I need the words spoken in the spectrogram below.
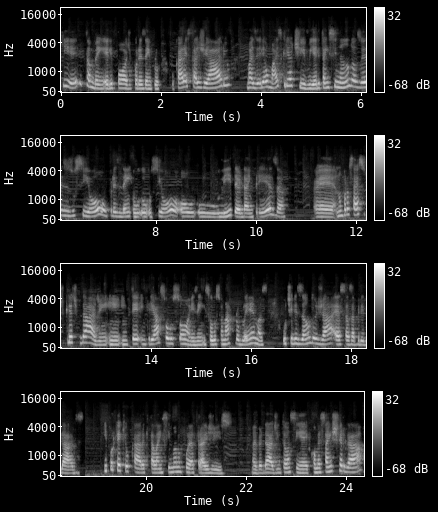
que ele também, ele pode, por exemplo, o cara é estagiário, mas ele é o mais criativo e ele está ensinando às vezes o CEO, o presidente, o, o CEO ou o líder da empresa é, num processo de criatividade, em, em, ter, em criar soluções, em solucionar problemas, utilizando já essas habilidades. E por que que o cara que está lá em cima não foi atrás disso? Não é verdade? Então, assim, é começar a enxergar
